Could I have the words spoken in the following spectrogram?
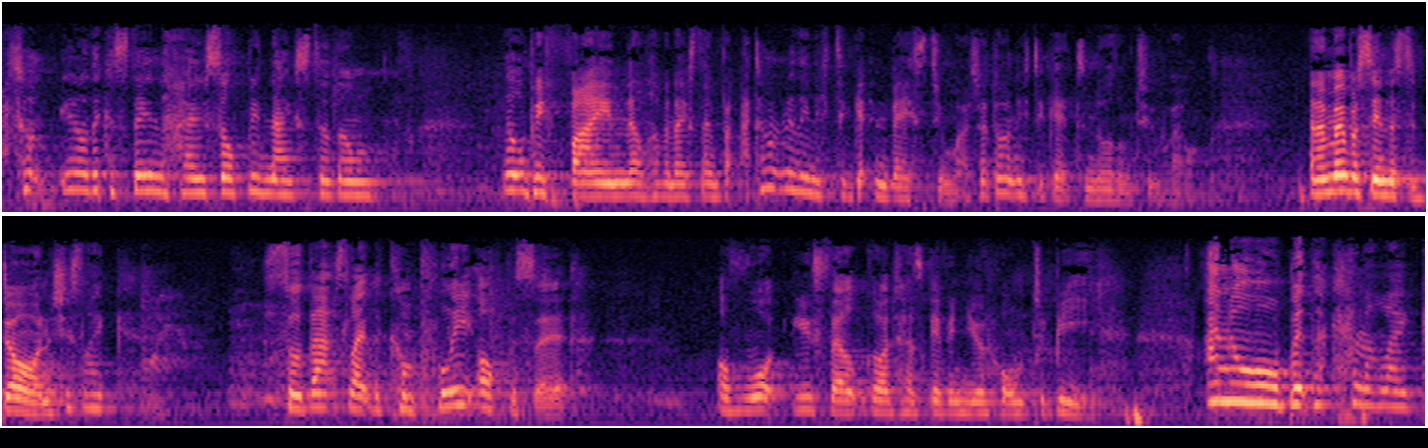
I don't, you know, they can stay in the house, I'll be nice to them. They'll be fine, they'll have a nice time, but I don't really need to get invest too much. I don't need to get to know them too well. And I remember saying this to Dawn, and she's like, so that's like the complete opposite of what you felt God has given your home to be. I know, but they're kind of like,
